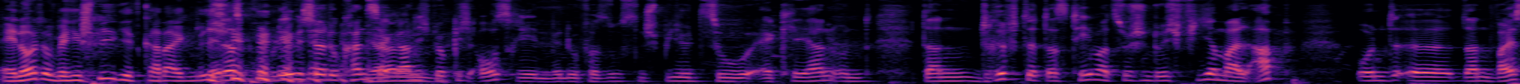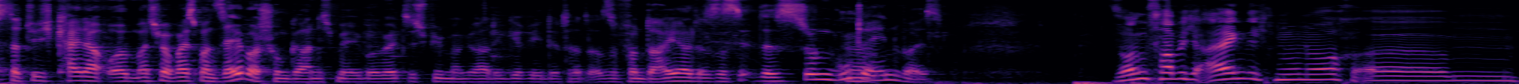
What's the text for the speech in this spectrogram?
ey Leute, um welches Spiel geht es gerade eigentlich? Ja, das Problem ist ja, du kannst ja, Ja, gar nicht wirklich ausreden, wenn du versuchst, ein Spiel zu erklären und dann driftet das Thema zwischendurch viermal ab und äh, dann weiß natürlich keiner, äh, manchmal weiß man selber schon gar nicht mehr, über welches Spiel man gerade geredet hat. Also von daher, das ist, das ist schon ein guter Hinweis. Sonst habe ich eigentlich nur noch ähm,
